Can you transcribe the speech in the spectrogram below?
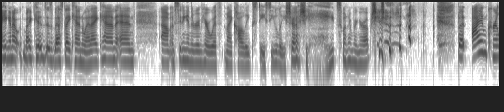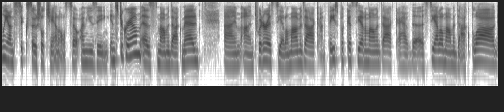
hanging out with my kids as best I can when I can. And um, I'm sitting in the room here with my colleague Stacy Ulasha. She hates when I bring her up. She just. but I am currently on six social channels. So I'm using Instagram as Mama Doc Med. I'm on Twitter as Seattle Mama Doc. On Facebook as Seattle Mama Doc. I have the Seattle Mama Doc blog.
